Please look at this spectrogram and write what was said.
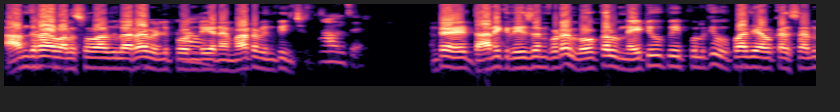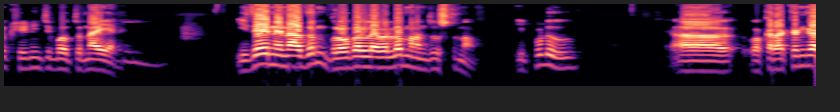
ఆంధ్ర వలసవాదులారా వెళ్ళిపోండి. అనే మాట వినిపించింది. అంటే దానికి రీజన్ కూడా లోకల్ నేటివ్ పీపుల్కి ఉపాధి అవకాశాలు క్షీణించిపోతున్నాయి అని. ఇదే నినాదం గ్లోబల్ లెవెల్లో మనం చూస్తున్నాం. ఇప్పుడు ఒక రకంగా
